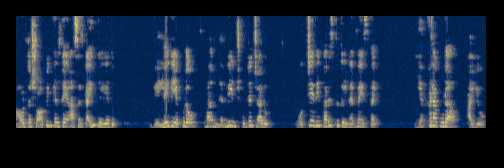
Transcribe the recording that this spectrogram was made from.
ఆవిడతో షాపింగ్కి వెళ్తే అసలు టైం తెలియదు. వెళ్ళేది ఎప్పుడో మనం నిర్ణయించుకుంటే చాలు. వచ్చేది పరిస్థితులు నిర్ణయిస్తాయి. ఎక్కడా కూడా అయ్యో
